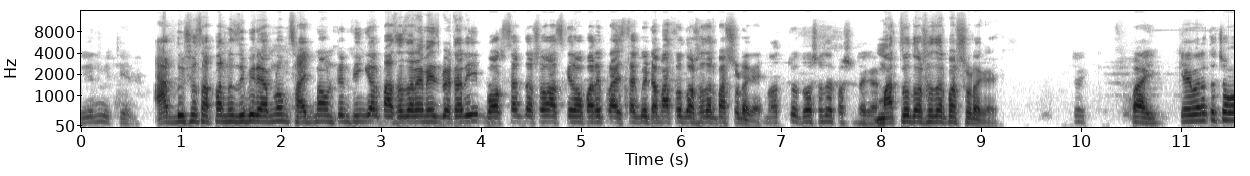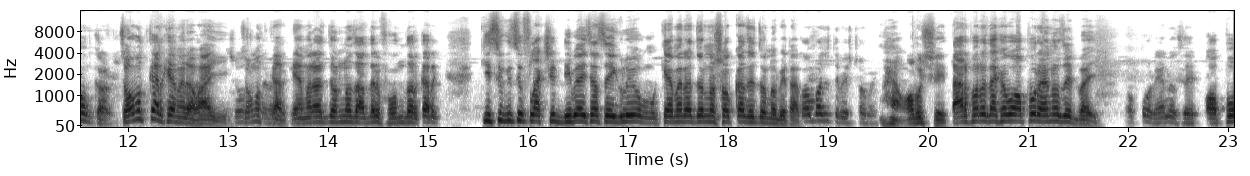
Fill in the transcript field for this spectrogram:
রিয়েলমি টেন আর দুশো ছাপ্পান্ন GB RAM ROM side mountain finger পাঁচ হাজার এমএস ব্যাটারি বক্স চার্জার সহ আজকের অফারে প্রাইস থাকবে এটা মাত্র দশ হাজার পাঁচশো টাকায়। মাত্র দশ হাজার পাঁচশো টাকা। মাত্র দশ হাজার পাঁচশো টাকায়। ভাই ক্যামেরা তো চমৎকার। চমৎকার ক্যামেরা ভাই চমৎকার। ক্যামেরার জন্য যাদের ফোন দরকার কিছু কিছু ফ্ল্যাগশিপ ডিভাইস আছে এগুলো ক্যামেরার জন্য সব কাজের জন্য বেটার কম বাজেটে বেস্ট হবে। হ্যাঁ অবশ্যই। তারপরে দেখাবো অপো রেনোজেড ভাই। ওপো রেনো জেড অপো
